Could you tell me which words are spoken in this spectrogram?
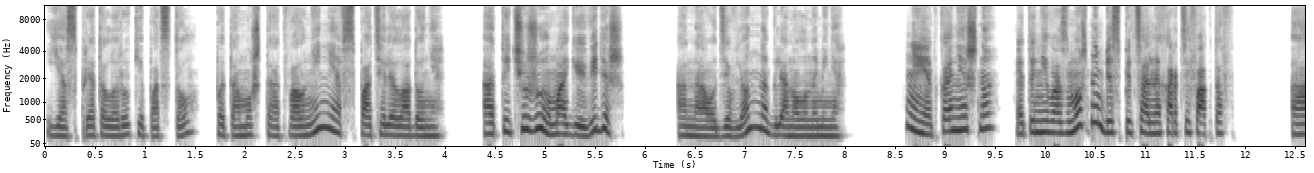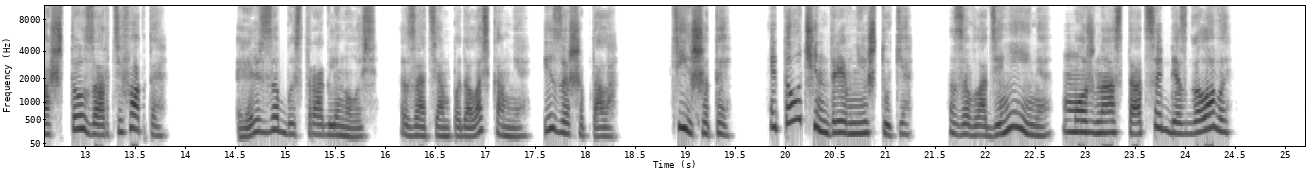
Я спрятала руки под стол, потому что от волнения вспатили ладони. «А ты чужую магию видишь?» Она удивленно глянула на меня. «Нет, конечно. Это невозможно без специальных артефактов». «А что за артефакты?» Эльза быстро оглянулась, затем подалась ко мне и зашептала. «Тише ты. Это очень древние штуки. За владение ими можно остаться без головы».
